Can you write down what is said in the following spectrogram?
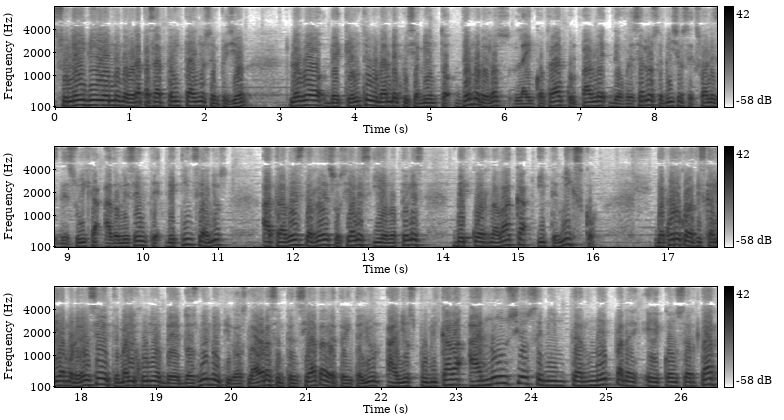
su Lady N deberá pasar 30 años en prisión luego de que un tribunal de enjuiciamiento de Morelos la encontrara culpable de ofrecer los servicios sexuales de su hija adolescente de 15 años a través de redes sociales y en hoteles de Cuernavaca y Temixco. De acuerdo con la Fiscalía Morelense, entre mayo y junio de 2022, la hora sentenciada de 31 años publicaba anuncios en Internet para eh, concertar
